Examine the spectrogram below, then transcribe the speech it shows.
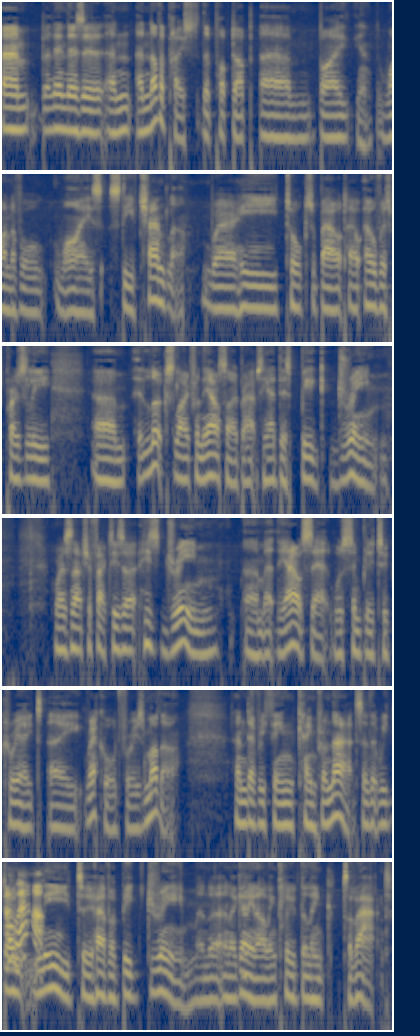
Um, but then there's a an, another post that popped up um, by you know, wonderful, wise Steve Chandler, where he talks about how Elvis Presley um, it looks like from the outside perhaps he had this big dream, whereas in actual fact his uh, his dream um, at the outset was simply to create a record for his mother, and everything came from that. So that we don't oh, wow. need to have a big dream. And uh, and again, I'll include the link to that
